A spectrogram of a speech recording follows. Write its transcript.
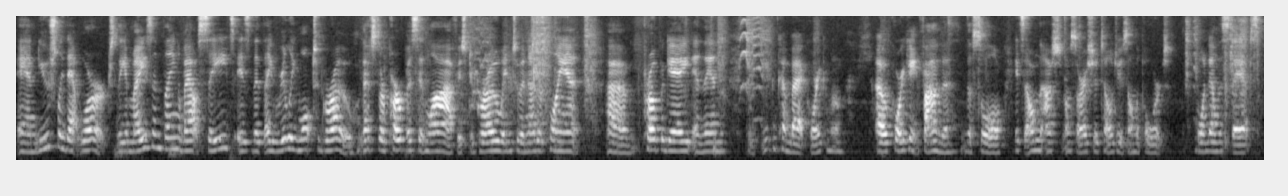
And usually that works. The amazing thing about seeds is that they really want to grow. That's their purpose in life, is to grow into another plant, um, propagate, and then you can come back, Corie, come on. Oh, Corie can't find the, the soil. It's on the, I'm sorry, I should have told you, it's on the porch, going down the steps.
